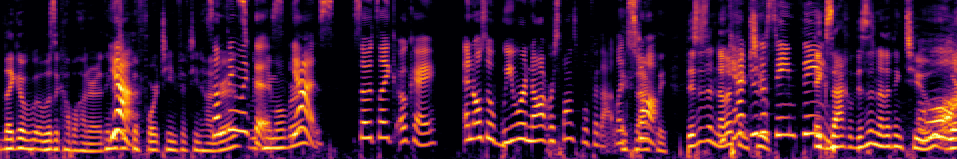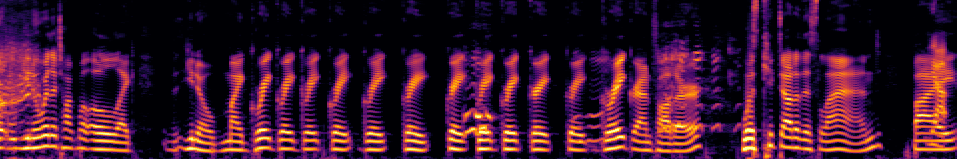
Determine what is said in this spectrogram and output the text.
Like it was a couple hundred. I think it was like the 14, 1500s. Something like this. Yes. So it's like, okay. And also, we were not responsible for that. Like, exactly. stop. This is another thing. you can't thing do too. the same thing. Exactly. This is another thing too. Where, you know where they're talking about oh like you know my great great great great great great great great great great great Mm-hmm. great grandfather was kicked out of this land by Yeah.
